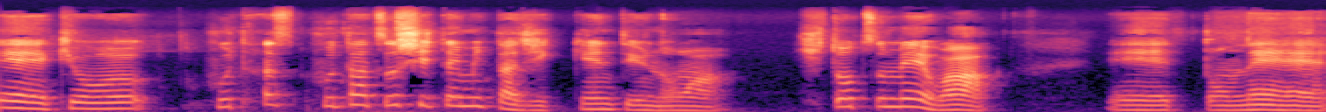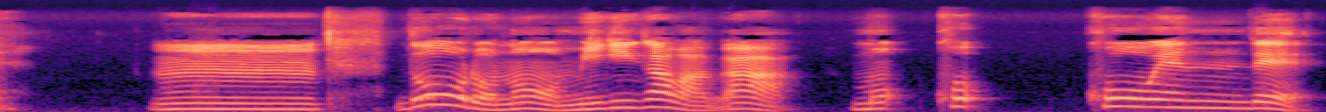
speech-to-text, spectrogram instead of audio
えー今日二つ、二つしてみた実験っていうのは、一つ目は、えーっとね、うーん、道路の右側が、も、こ、公園で、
